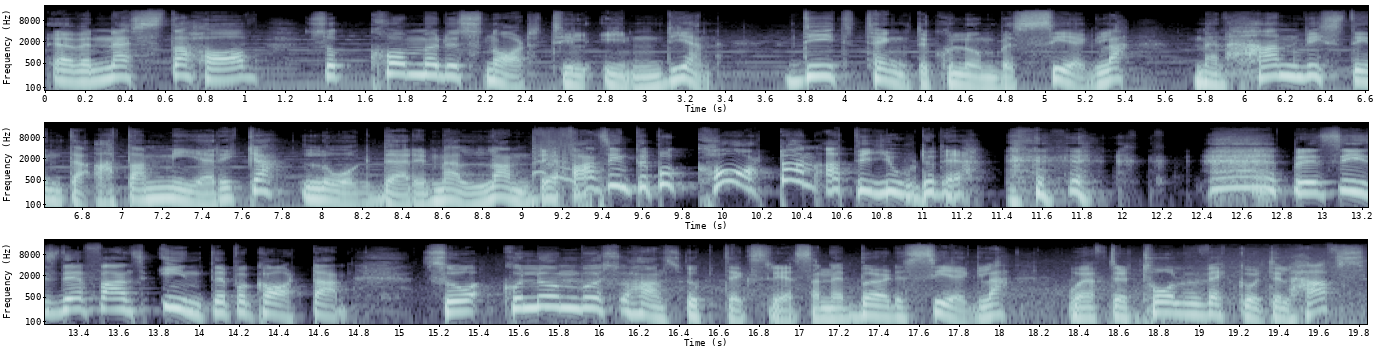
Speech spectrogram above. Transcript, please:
över nästa hav, så kommer du snart till Indien. Dit tänkte Columbus segla, men han visste inte att Amerika låg däremellan. Det fanns inte på kartan att det gjorde det! Precis, det fanns inte på kartan. Så Columbus och hans upptäcktsresande började segla och efter 12 veckor till havs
